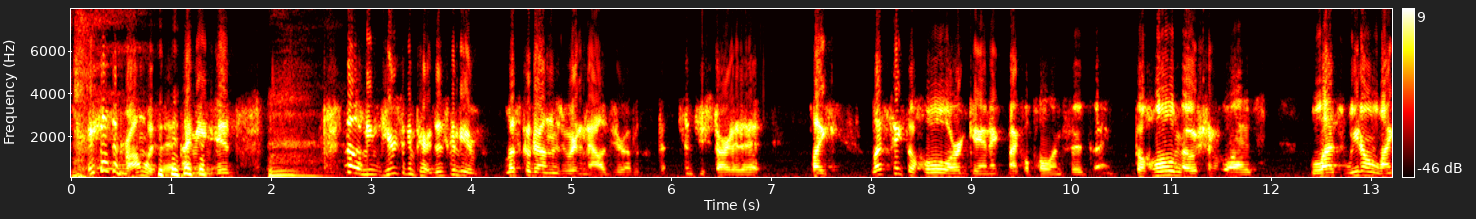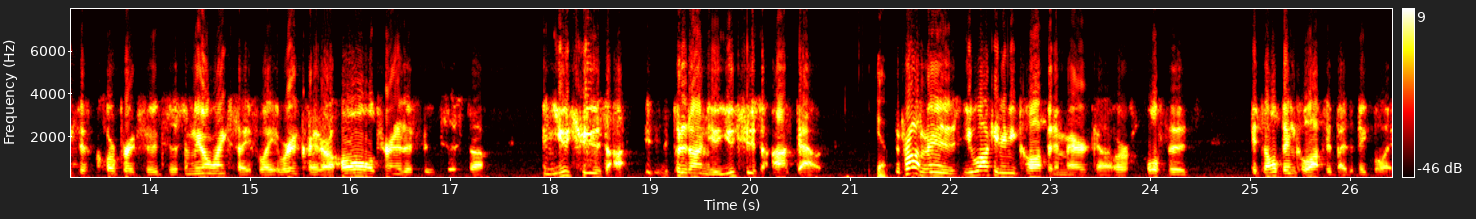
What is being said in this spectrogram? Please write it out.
there's nothing wrong with it. I mean, it's no. I mean, here's the compare. This is gonna be. A, let's go down this weird analogy road since you started it. Like, let's take the whole organic Michael Pollan food thing. The whole notion was, let's. We don't like the corporate food system. We don't like Safeway. We're gonna create our whole alternative food system, and you choose to put it on you. You choose to opt out. Yep. The problem is, you walk in any co-op in America or Whole Foods, it's all been co-opted by the big boys.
